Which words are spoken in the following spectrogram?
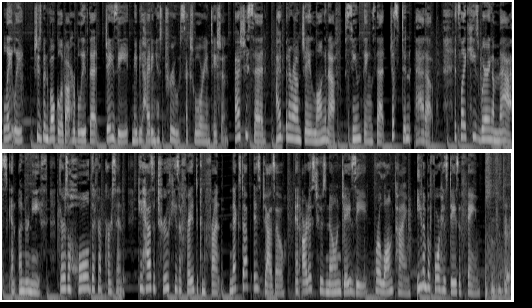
Lately, she's been vocal about her belief that Jay Z may be hiding his true sexual orientation. As she said, I've been around Jay long enough, seen things that just didn't add up. It's like he's wearing a mask, and underneath, there's a whole different person. He has a truth he's afraid to confront. Next up is Jaz-O, an artist who's known Jay Z for a long time, even before his days of fame. Listen to Jay.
